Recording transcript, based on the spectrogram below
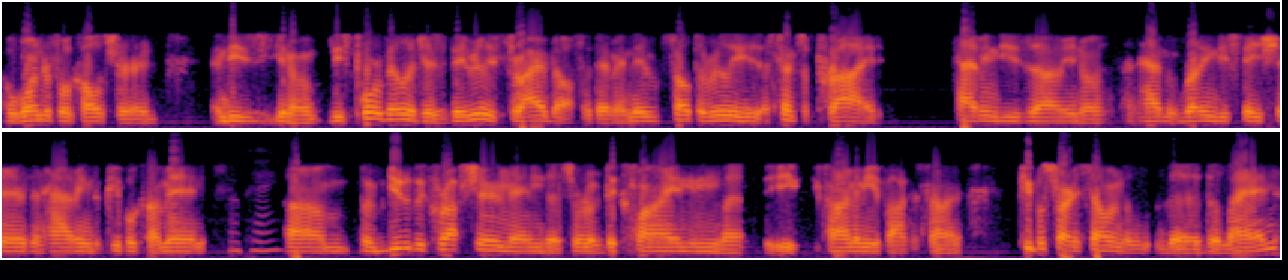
a wonderful culture, and and these you know these poor villages they really thrived off of them, and they felt a really a sense of pride having these uh, you know having running these stations and having the people come in. Okay. Um, but due to the corruption and the sort of decline in the, the economy of Pakistan, people started selling the, the the land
